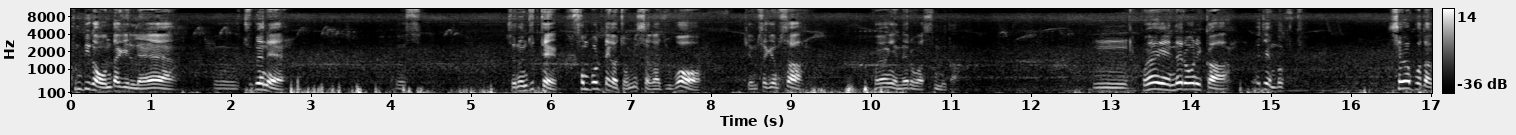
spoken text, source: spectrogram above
큰 비가 온다길래 그 주변에 그 전원주택 손볼 데가 좀 있어가지고 겸사겸사 고향에 내려왔습니다. 음, 고향에 내려오니까 어제 뭐 생각보다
